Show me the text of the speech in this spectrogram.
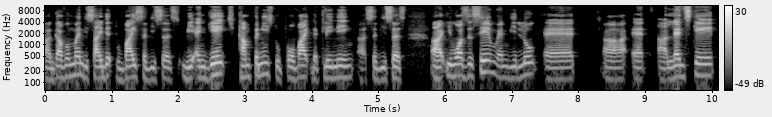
uh, government decided to buy services. We engage companies to provide the cleaning uh, services. Uh, it was the same when we look at uh, at uh, landscape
